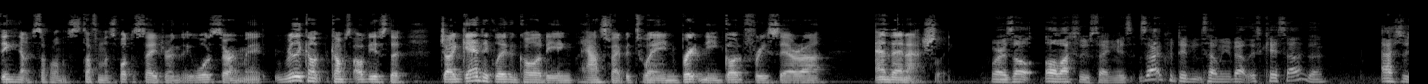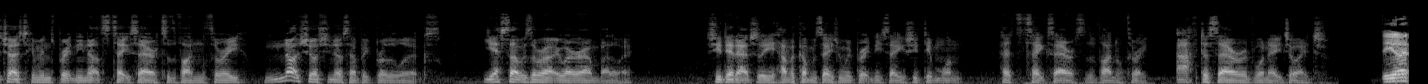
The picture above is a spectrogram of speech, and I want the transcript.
thinking up stuff on the stuff on the spot to say during the awards ceremony. It really com- becomes obvious the gigantic leap in quality in housemate between Brittany, Godfrey, Sarah, and then Ashley. Whereas all, all Ashley was saying is, Zach didn't tell me about this kiss either. Ashley tries to convince Brittany not to take Sarah to the final three. Not sure she knows how Big Brother works. Yes, that was the right way around, by the way. She did actually have a conversation with Brittany saying she didn't want her to take Sarah to the final three after Sarah had won HOH. The uh,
